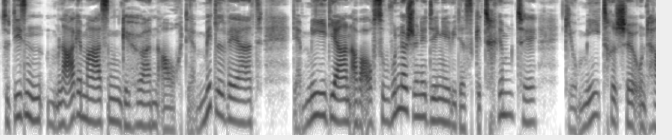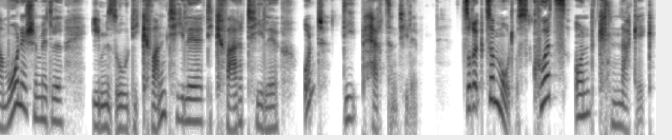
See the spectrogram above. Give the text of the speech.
Zu diesen Lagemaßen gehören auch der Mittelwert, der Median, aber auch so wunderschöne Dinge wie das getrimmte, geometrische und harmonische Mittel, ebenso die Quantile, die Quartile und die Perzentile. Zurück zum Modus, kurz und knackig.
